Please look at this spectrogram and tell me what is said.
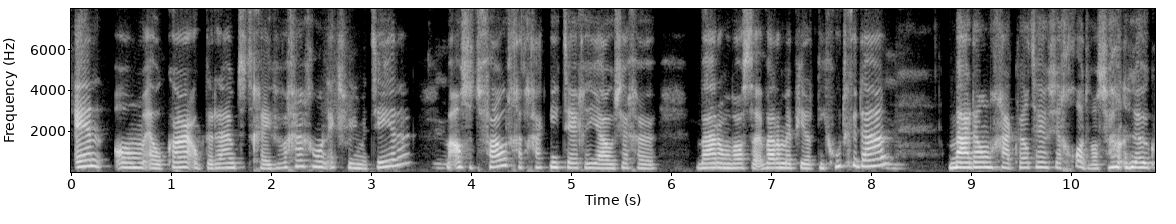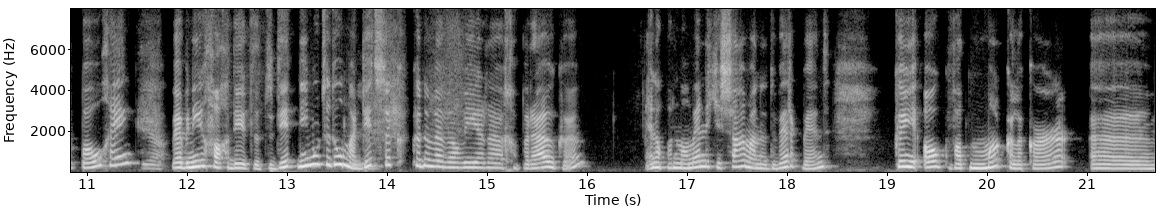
En om elkaar ook de ruimte te geven. We gaan gewoon experimenteren. Ja. Maar als het fout gaat, ga ik niet tegen jou zeggen waarom, was dat, waarom heb je dat niet goed gedaan. Maar dan ga ik wel tegen zeggen, god, het was wel een leuke poging. Ja. We hebben in ieder geval geleerd dat we dit niet moeten doen, maar dit stuk kunnen we wel weer eh, gebruiken. En op het moment dat je samen aan het werk bent, kun je ook wat makkelijker eh,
